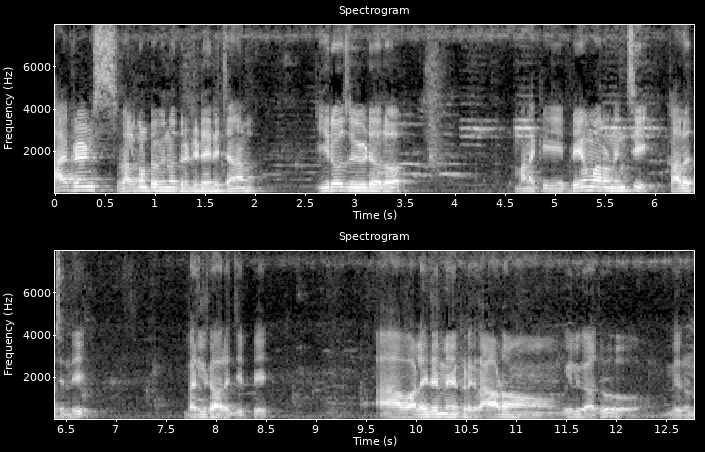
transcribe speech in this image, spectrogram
Hi friends welcome to Vinod Reddy diary channel. ఈరోజు వీడియోలో మనకి భీమవరం నుంచి కాల్ వచ్చింది. బర్రెలు కావాలని చెప్పి. వాళ్ళైతే మేము ఇక్కడికి రావడం వీలు కాదు. మీరు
